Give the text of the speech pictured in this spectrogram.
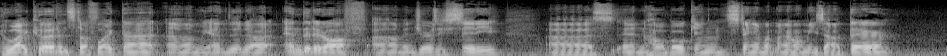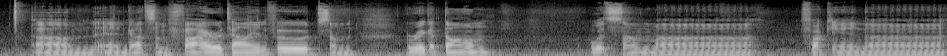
who i could and stuff like that um, we ended uh, ended it off um, in jersey city uh, in hoboken staying with my homies out there um, and got some fire italian food some rigatoni with some uh, fucking uh,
